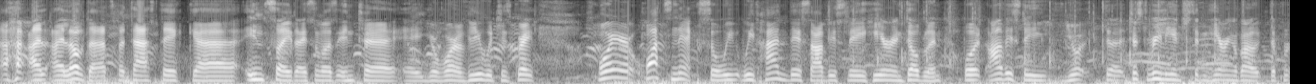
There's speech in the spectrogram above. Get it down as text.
I, I love that. That's fantastic uh, insight, I suppose, into uh, your worldview, which is great. Where what's next? So we, we've had this obviously here in Dublin, but obviously you're the, just really interested in hearing about the,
